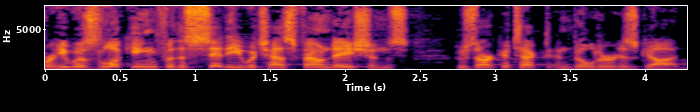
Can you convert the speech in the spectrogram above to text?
For he was looking for the city which has foundations, whose architect and builder is God.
